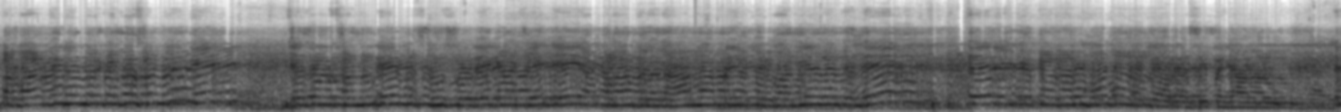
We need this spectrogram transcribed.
ਪਰਿਵਾਰ ਦੇ ਮੈਂਬਰ ਕਦੋਂ ਸਮਝਾਂਗੇ ਜਦੋਂ ਸਾਨੂੰ ਇਹ ਮਹਿਸੂਸ ਹੋਵੇਗਾ ਕਿ ਇਹ ਆਪਣਾ ਬਲੀਦਾਨ ਆਪਣੀਆਂ ਕੁਰਬਾਨੀਆਂ ਨਾ ਦਿੰਦੇ ਤੇ ਇੱਕ ਤਰ੍ਹਾਂ ਨੂੰ ਮੋਢਾ ਲੱਗਿਆ ਹੋਇਆ ਸੀ ਪੰਜਾਬ ਨੂੰ। ਤੇ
